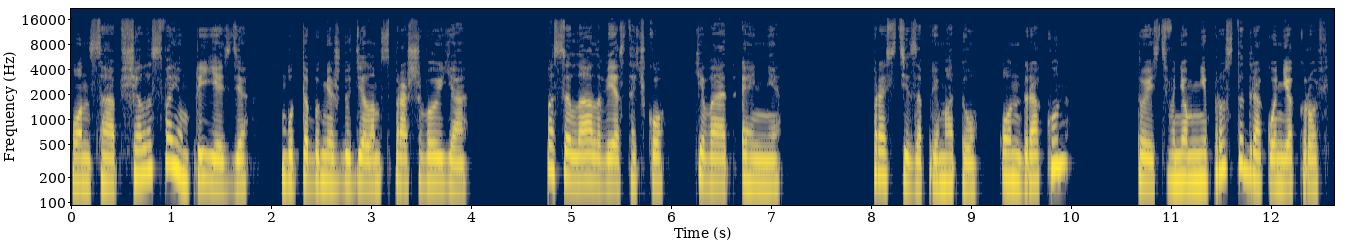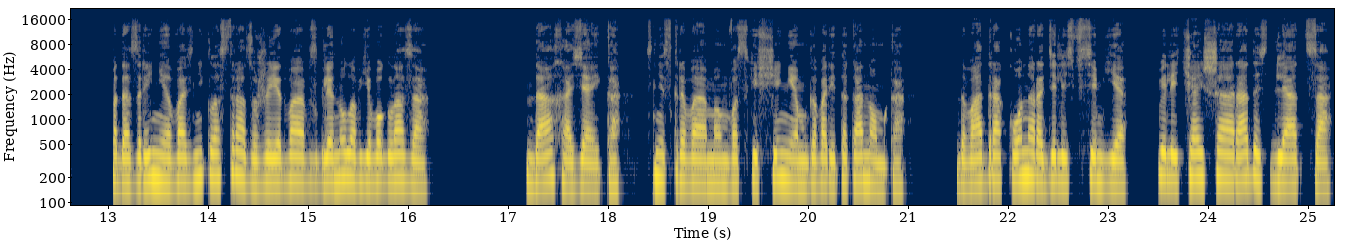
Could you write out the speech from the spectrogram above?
Он сообщал о своем приезде, будто бы между делом спрашиваю я. «Посылала весточку», — кивает Энни. «Прости за прямоту. Он дракон?» То есть в нем не просто драконья кровь. Подозрение возникло сразу же, едва я взглянула в его глаза. «Да, хозяйка», — с нескрываемым восхищением говорит экономка. «Два дракона родились в семье. Величайшая радость для отца.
